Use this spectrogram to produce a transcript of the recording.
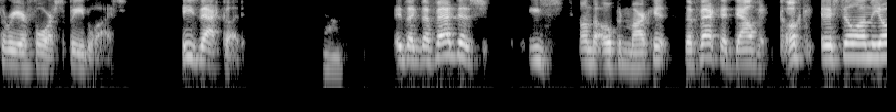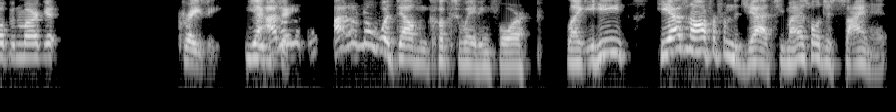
three or four speed wise. He's that good. It's like the fact that he's on the open market, the fact that Dalvin Cook is still on the open market, crazy. Yeah, I don't I don't know what Dalvin Cook's waiting for. Like he he has an offer from the Jets. He might as well just sign it.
